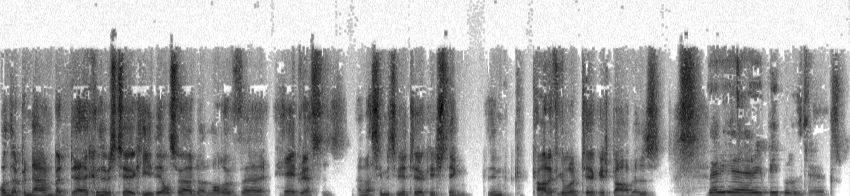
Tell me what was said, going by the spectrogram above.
on up and down, but because it was Turkey, they also had a lot of uh, hairdressers, and that seems to be a Turkish thing. In Cardiff, you got a lot of Turkish barbers. Very hairy people, the Turks.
